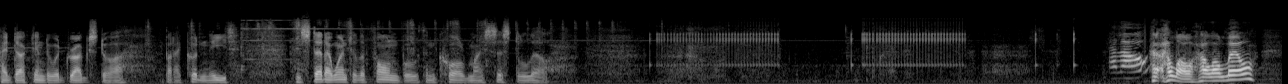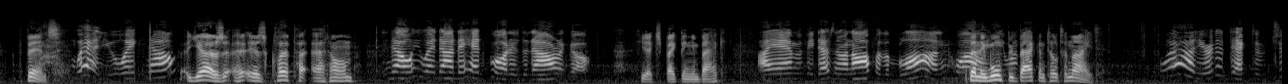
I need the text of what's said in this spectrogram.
I ducked into a drugstore, but I couldn't eat. Instead, I went to the phone booth and called my sister Lil. Hello? H- hello, hello, Lil. Vince. Well, you awake now? Yeah, is, is Cliff at home? No, he went down to headquarters an hour ago. You expecting him back? I am if he doesn't run off with a blonde. Why? Then he won't You be back until tonight. Well, you're a detective, too.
